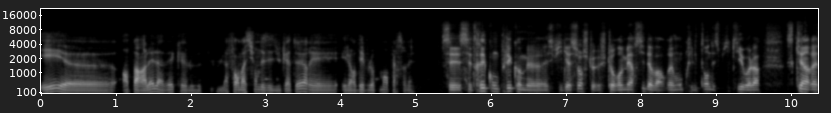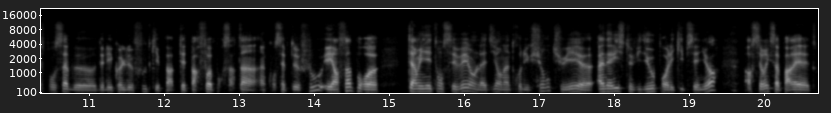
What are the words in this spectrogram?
et euh, en parallèle avec la formation des éducateurs et leur développement personnel. C'est très complet comme euh, explication. Je te, je te remercie d'avoir vraiment pris le temps d'expliquer voilà ce qu'est un responsable euh, de l'école de foot, qui est peut-être parfois pour certains un concept flou. Et enfin, pour euh, terminer ton CV, on l'a dit en introduction, tu es analyste vidéo pour l'équipe senior. Alors c'est vrai que ça paraît être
